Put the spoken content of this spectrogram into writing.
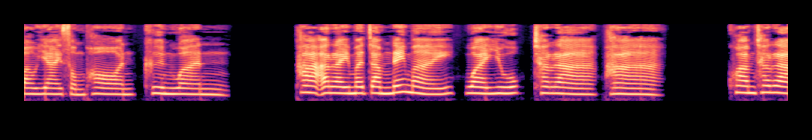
บาๆยายสมพร คืนวัน พาอะไรมาจำได้ไหม วายุชรา พา ความชรา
